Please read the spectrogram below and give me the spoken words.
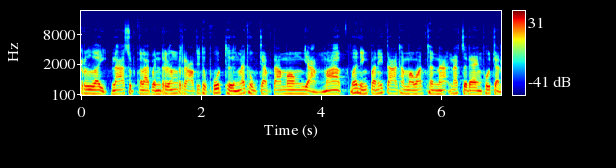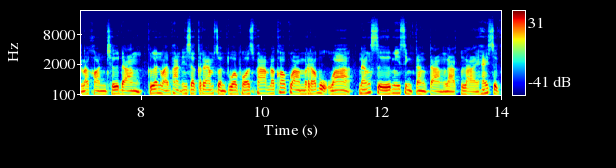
เรื่อยๆ ล่าสุดกลายเป็นเรื่องราวที่ถูกพูดถึงและถูกจับตามองอย่างมาก เมื่อหนิงปณิตาธรรมวัฒนะนักแสดงผู้จัดละครชื่อดัง เคลื่อนไหวผ่านอินสตาแกรมส่วนตัวโพสต์ภาพและข้อความระบุว่า หนังสือมีสิ่งต่างๆ หลากหลายให้ศึก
